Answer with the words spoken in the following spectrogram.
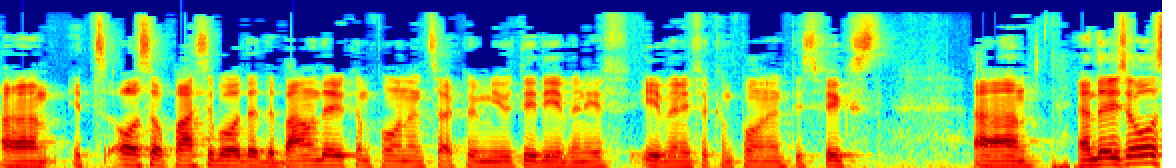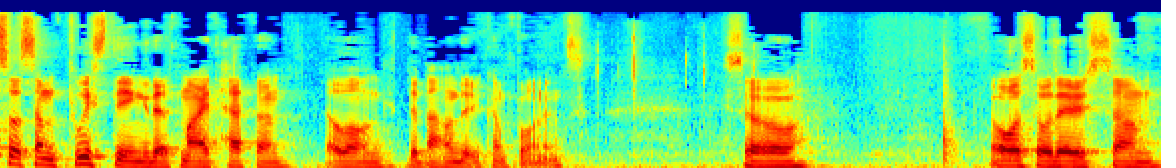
um, it's also possible that the boundary components are permuted even if even if a component is fixed. Um, and there is also some twisting that might happen along the boundary components. So also there is some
